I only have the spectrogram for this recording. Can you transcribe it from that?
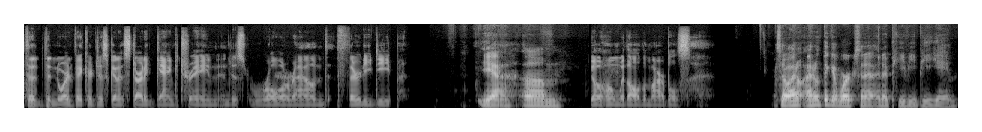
The the Nordvik are just gonna start a gank train and just roll around thirty deep, Yeah. Um go home with all the marbles. so I don't I don't think it works in a in a PvP game.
